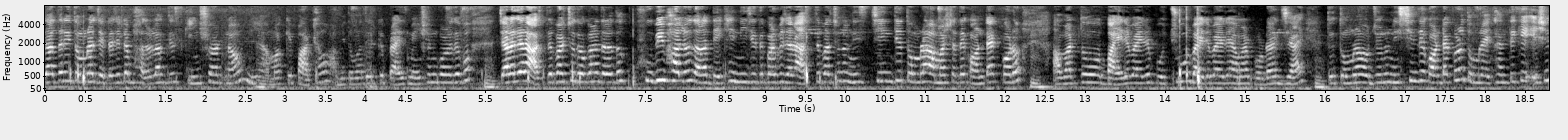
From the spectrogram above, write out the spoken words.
যাতারি তোমরা যেটা যেটা ভালো লাগছে স্ক্রিনশট নাও নিয়ে আমাকে পাঠাও আমি তোমাদেরকে প্রাইস মেনশন করে দেবো। যারা যারা আসতে পারছ দোকানে তারা তো খুবই ভালো তারা দেখে নিয়ে যেতে পারবে। যারা আসতে পারছ না নিশ্চিন্তে তোমরা আমার সাথে কন্ট্যাক্ট করো। আমার তো বাইরে বাইরে প্রচুর বাইরে বাইরে আমার প্রোডাক্ট যায়। তো তোমরা ওর জন্য নিশ্চিন্তে কন্ট্যাক্ট করো তোমরা এখান থেকে এসে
